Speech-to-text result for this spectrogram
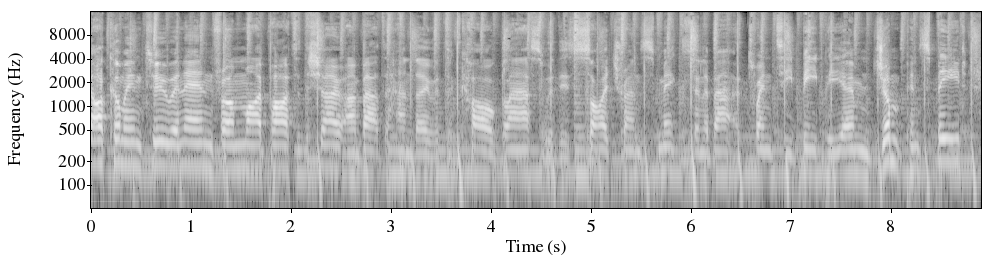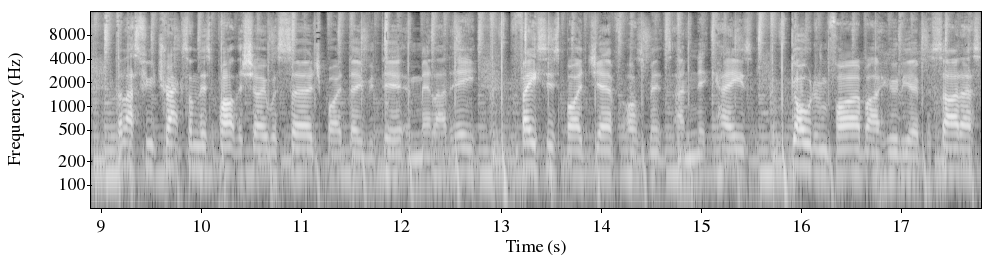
are coming to an end from my part of the show. I'm about to hand over to Carl Glasse with his Psytrance mix and about a 20 BPM jump in speed. The last few tracks on this part of the show were Surge by David Deer and Melad E, Faces by Jev Osmitz and Nick Hayes, Golden Fire by Julio Posadas,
